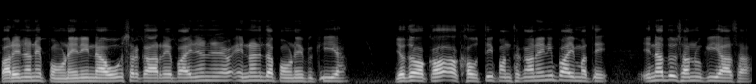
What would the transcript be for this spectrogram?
ਪਰ ਇਹਨਾਂ ਨੇ ਪਾਉਣੇ ਨਹੀਂ, ਨਾ ਉਹ ਸਰਕਾਰ ਨੇ ਪਾਏ, ਇਹਨਾਂ ਨੇ ਇਹਨਾਂ ਨੇ ਤਾਂ ਪਾਉਣੇ ਵੀ ਕੀ ਆ? ਜਦੋਂ ਅਖੌ- ਅਖੌਤੀ ਪੰਥਕਾਂ ਨੇ ਨਹੀਂ ਪਾਏ ਮਤੇ, ਇਹਨਾਂ ਤੋਂ ਸਾਨੂੰ ਕੀ ਆਸ ਆ?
